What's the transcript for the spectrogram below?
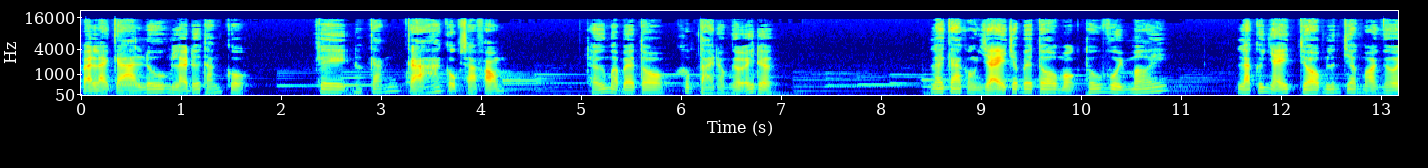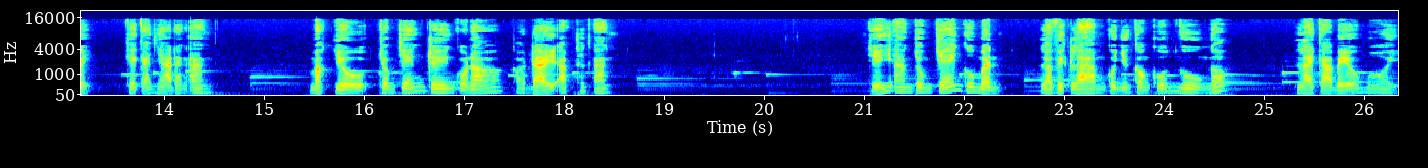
và Laika luôn là đứa thắng cuộc khi nó cắn cả cục xà phòng, thứ mà Beto không tài nào ngửi được. Laika còn dạy cho Beto một thú vui mới là cứ nhảy trộm lên chân mọi người khi cả nhà đang ăn. Mặc dù trong chén riêng của nó có đầy ắp thức ăn. Chỉ ăn trong chén của mình là việc làm của những con cuốn ngu ngốc. Lại cả biểu môi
